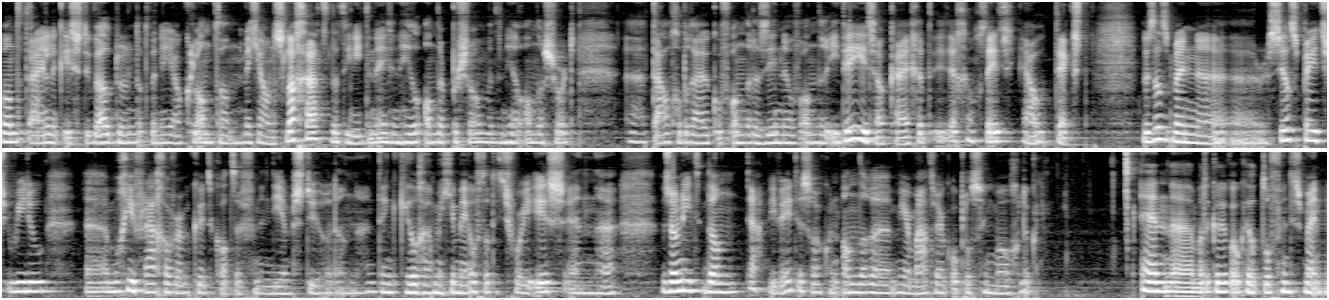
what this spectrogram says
Want uiteindelijk is het natuurlijk wel doen dat wanneer jouw klant dan met jou aan de slag gaat, dat hij niet ineens een heel ander persoon met een heel ander soort uh, taalgebruik of andere zinnen of andere ideeën zou krijgen. Het is echt nog steeds jouw tekst. Dus dat is mijn uh, sales page redo. Mocht je hier vragen over hebben, kun je ook altijd even een DM sturen. Dan denk ik heel graag met je mee of dat iets voor je is. En zo niet, dan ja, wie weet is er ook een andere, meer maatwerkoplossing mogelijk. En uh, wat ik ook heel tof vind is mijn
